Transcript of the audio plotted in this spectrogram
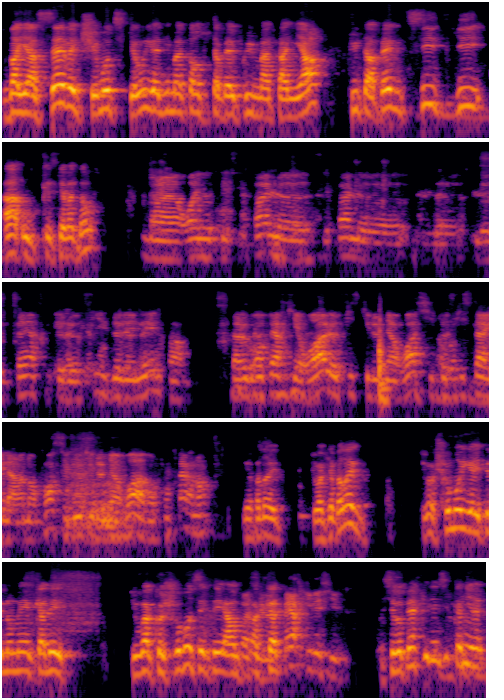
Vayasev et Tzidkiaou. Il a dit maintenant, tu t'appelles plus Matania, tu t'appelles Tzidkiaou. Qu'est-ce qu'il y a maintenant? Dans la royauté, c'est pas le, c'est pas le, le, le père et le fils de l'aîné. Enfin, t'as le grand-père qui est roi, le fils qui devient roi. Si ce fils-là, il a un enfant, c'est lui qui devient roi avant son frère, non? Il n'y a pas de règle. Tu vois qu'il n'y a pas de règle. Tu vois, Shlomo, il a été nommé cadet. Tu vois que Shlomo, c'était un, Ouais, C'est le père qui décide. C'est le père qui décide quand il est.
